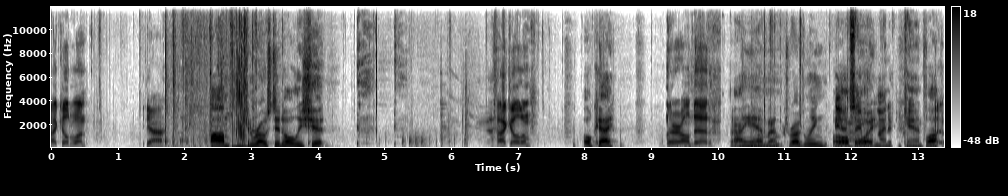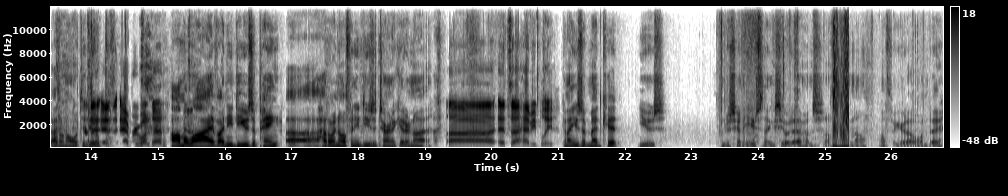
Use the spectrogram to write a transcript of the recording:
I killed one. Yeah. I'm fing roasted. Holy shit. I killed him. Okay. They're all dead. I am struggling. Yeah, Oh same boy. mine if you can. Fuck, I don't know what to do. is everyone dead? I'm alive. I need to use a paint. Uh, how do I know if I need to use a tourniquet or not? Uh, it's a heavy bleed. Can I use a med kit? Use. I'm just gonna use things, see what happens. I don't fucking know. I'll figure it out one day.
